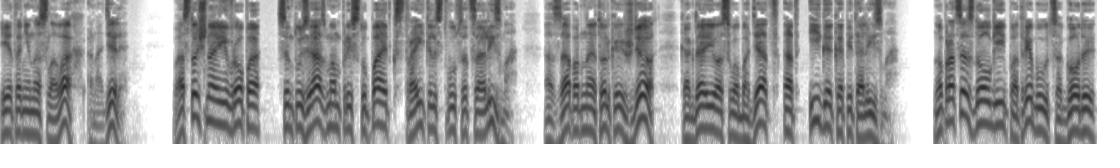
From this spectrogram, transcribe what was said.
И это не на словах, а на деле. Восточная Европа с энтузиазмом приступает к строительству социализма — а западная только и ждет, когда ее освободят от иго капитализма. Но процесс долгий, потребуются годы,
